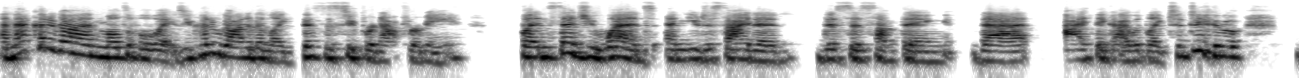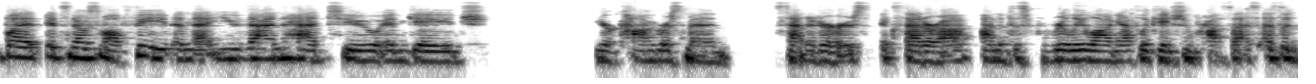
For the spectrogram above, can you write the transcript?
and that could have gone multiple ways. You could have gone and been like, this is super not for me. But instead, you went and you decided this is something that I think I would like to do, but it's no small feat. And that you then had to engage your congressman senators, et cetera, um, on this really long application process as a,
